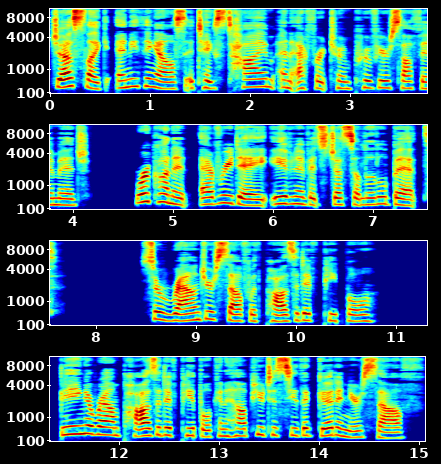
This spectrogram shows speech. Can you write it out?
Just like anything else, it takes time and effort to improve your self image. Work on it every day, even if it's just a little bit. Surround yourself with positive people. Being around positive people can help you to see the good in yourself.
